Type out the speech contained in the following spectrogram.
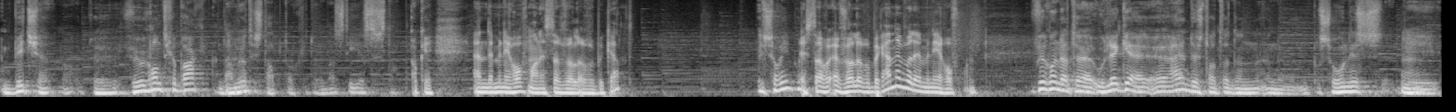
een beetje op de voorgrond gebracht. En dan wordt de stap toch gedaan. Dat is de eerste stap. Oké. En de meneer Hofman is daar veel over bekend? Sorry? Is er veel over bekend voor de meneer Hofman? Ik wil gewoon dat uh, dus dat het een, een, persoon is die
